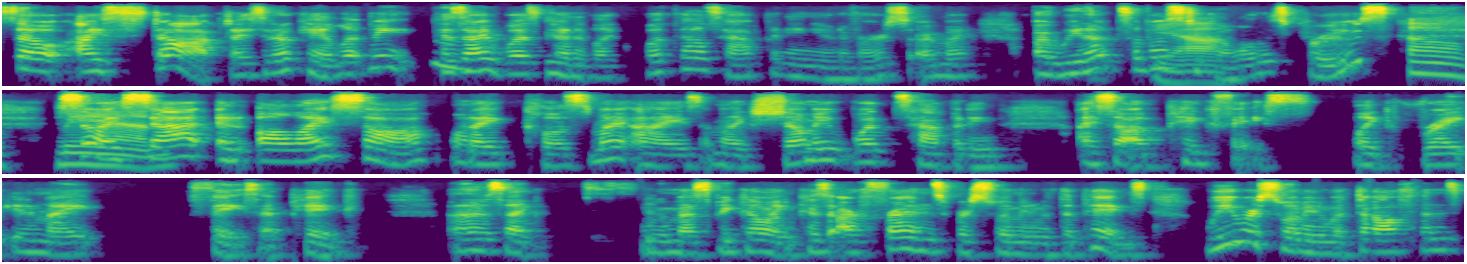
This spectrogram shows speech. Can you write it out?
So I stopped. I said, okay, let me, because hmm. I was kind of like, what the hell's happening, universe? Are my are we not supposed yeah. to go on this cruise? Oh man. So I sat and all I saw when I closed my eyes, I'm like, show me what's happening. I saw a pig face, like right in my face, a pig. And I was like, we must be going because our friends were swimming with the pigs. We were swimming with dolphins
